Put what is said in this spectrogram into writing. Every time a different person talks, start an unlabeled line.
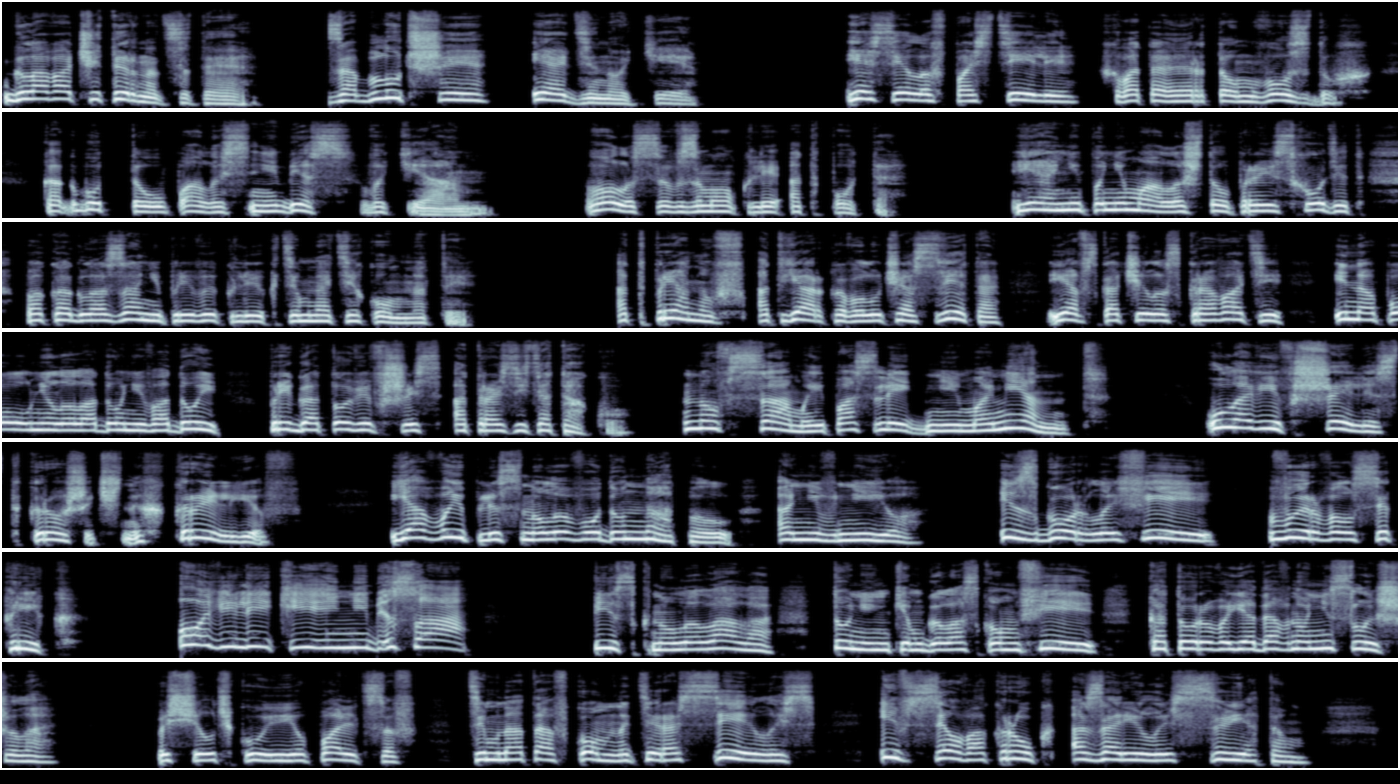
Глава 14. Заблудшие и одинокие. Я села в постели, хватая ртом воздух, как будто упала с небес в океан. Волосы взмокли от пота. Я не понимала, что происходит, пока глаза не привыкли к темноте комнаты. Отпрянув от яркого луча света, я вскочила с кровати и наполнила ладони водой, приготовившись отразить атаку. Но в самый последний момент, уловив шелест крошечных крыльев, я выплеснула воду на пол, а не в нее. Из горла феи вырвался крик. «О, великие небеса!» Пискнула Лала тоненьким голоском феи, которого я давно не слышала. По щелчку ее пальцев Темнота в комнате рассеялась, и все вокруг озарилось светом.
